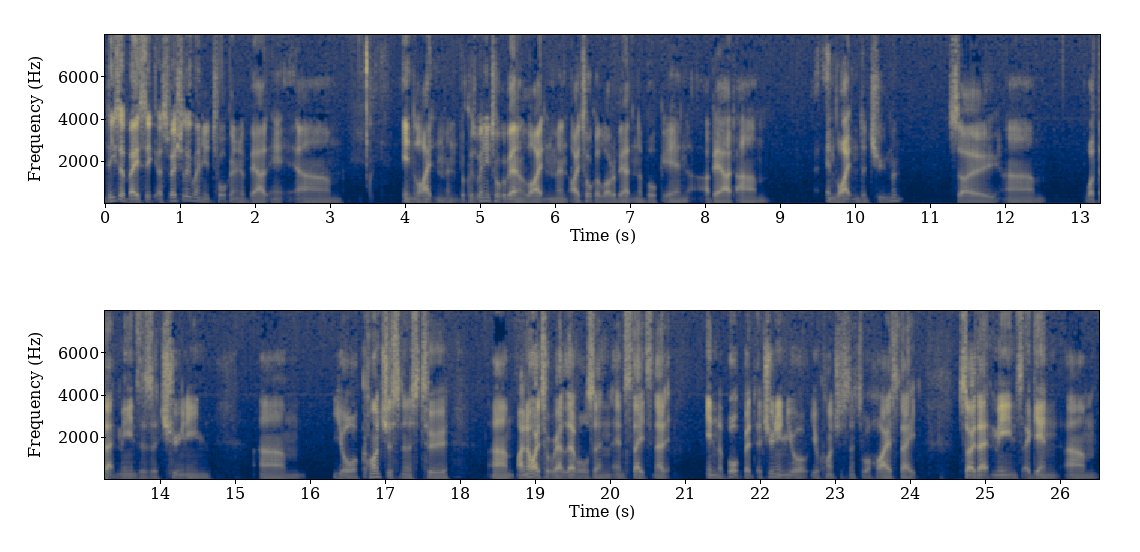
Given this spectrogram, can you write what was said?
these are basic, especially when you're talking about um, enlightenment. Because when you talk about enlightenment, I talk a lot about in the book in about um, enlightened attunement. So um, what that means is attuning um, your consciousness to. Um, I know I talk about levels and, and states and that in the book, but attuning your, your consciousness to a higher state. So that means again, um,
